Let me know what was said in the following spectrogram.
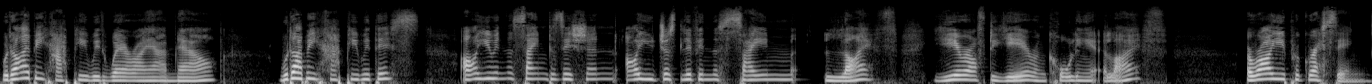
would I be happy with where I am now? Would I be happy with this? Are you in the same position? Are you just living the same life year after year and calling it a life? Or are you progressing?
